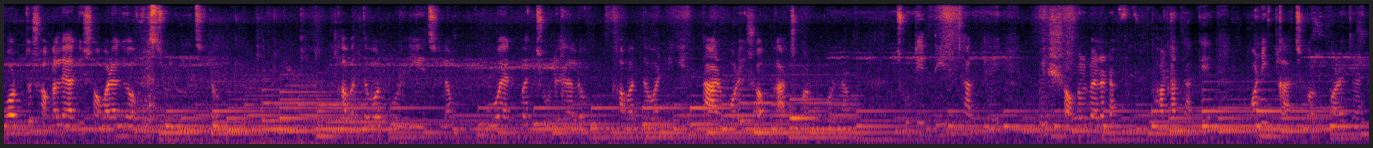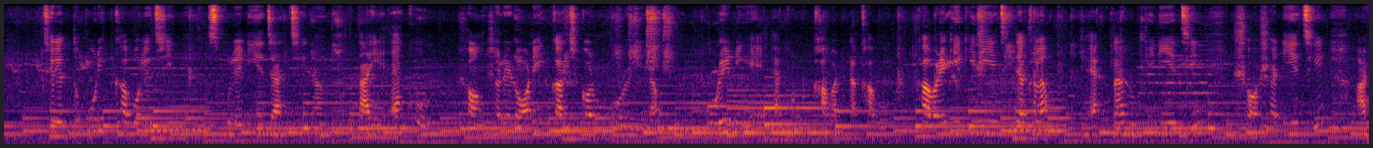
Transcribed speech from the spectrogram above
বর তো সকালে আগে সবার আগে অফিস চলে গিয়েছিল। খাবার দাবার করে দিয়েছিলাম ও একবার চলে গেল খাবার দাবার নিয়ে, তারপরে সব কাজকর্ম করলাম। ছুটির দিন থাকলে বেশ সকালবেলাটা ফাঁকা থাকে ছেলের তো পরীক্ষা বলেছি, স্কুলে নিয়ে যাচ্ছি না। তাই এখন সংসারের অনেক কাজকর্ম করে নিলাম, করে নিয়ে এখন খাবারটা খাব। খাবারে কি কি নিয়েছি দেখালাম? একটা রুটি নিয়েছি শশা নিয়েছি আর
